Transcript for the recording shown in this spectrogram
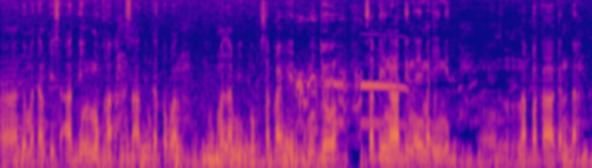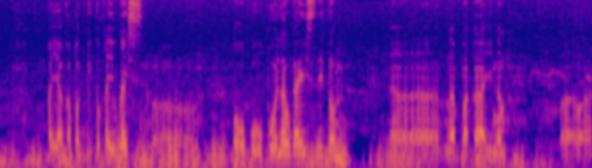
ah, dumadampi sa ating mukha, sa ating katawan. Malamig po sa kahit medyo sabihin natin ay mainit. Ah, napakaganda. Kaya kapag dito kayo guys, uh, paupo-upo lang guys dito. Ah, napakainam. Ah,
